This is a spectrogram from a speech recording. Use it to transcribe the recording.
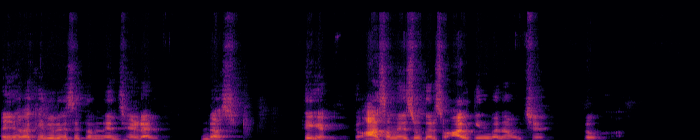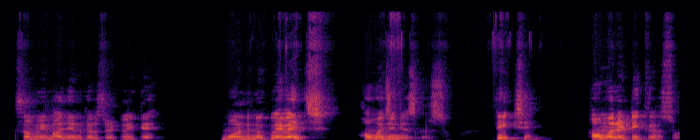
અહીંયા લખેલું રહેશે તમને Zn ડસ્ટ. ઠીક છે? તો આ સમયે શું કરશો? આલ્કિન બનાવ છે. તો સમવિભાજન કરશો એટલે કે બોન્ડનું ક્લેવેજ હોમોજીનિયસ કરશો. ઠીક છે? હોમોલેટિક કરશો.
